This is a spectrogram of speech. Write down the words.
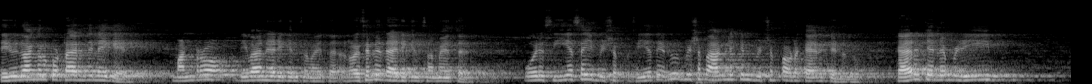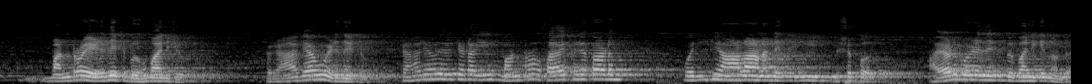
തിരുവിതാംകൂർ കൊട്ടാരത്തിലേക്ക് മൺട്രോ ദിവാനായിരിക്കുന്ന സമയത്ത് റെസിഡന്റ് ആയിരിക്കുന്ന സമയത്ത് ഒരു C S I bishop C S I ഒരു ബിഷപ്പ് ആംഗ്ലിക്കൻ ബിഷപ്പ് അവിടെ കയറി ചെല്ലുന്നു. കയറി ചെല്ലുമ്പോൾ ഈ മൺട്രോ എഴുന്നേറ്റ് ബഹുമാനിച്ചു. രാജാവും എഴുന്നേറ്റു. രാജാവ് ചോദിച്ചേട്ടാ ഈ മൺട്രോ സാഹിബിനേക്കാളും വലിയ ആളാണല്ലേ ഈ ബിഷപ്പ്? അയാൾ പോയി എഴുന്നേറ്റ് ബഹുമാനിക്കുന്നുണ്ട്.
